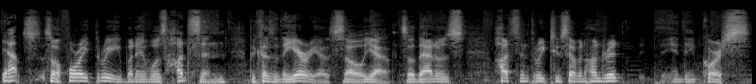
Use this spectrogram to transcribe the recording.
Yep. So four eight three, but it was Hudson because of the area. So yeah, so that was Hudson three two seven hundred. And of course,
